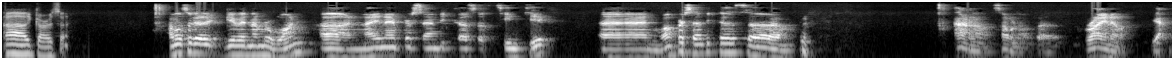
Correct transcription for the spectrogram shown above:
uh, Garza. I'm also gonna give it number one, uh, 99% because of Team Kick, and 1% because um, I don't know, someone else, uh, Rhino. Yeah,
